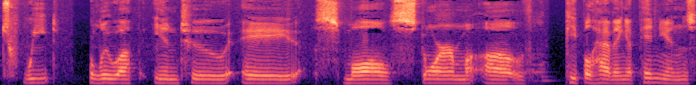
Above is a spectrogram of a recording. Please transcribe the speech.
tweet blew up into a small storm of people having opinions.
